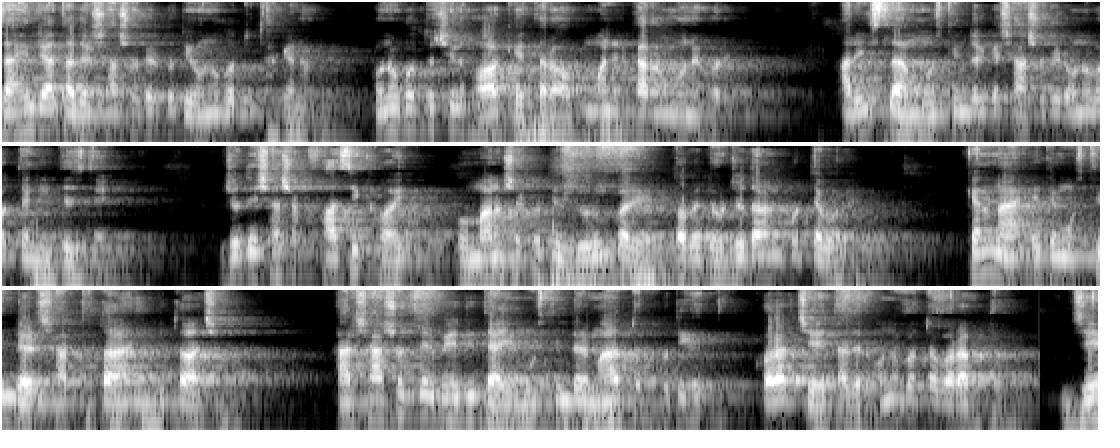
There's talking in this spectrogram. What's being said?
জাহিলরা তাদের শাসকের প্রতি অনুগত থাকে না। অনুগত্যশীল হওয়াকে তারা অপমানের কারণ মনে করে। আর ইসলাম মুসলিমদেরকে শাসকের অনুগত্যের নির্দেশ দেয়। যদি শাসক ফাসিক হয় ও মানুষের প্রতি জুলুম করে, তবে ধৈর্য ধারণ করতে বলে। কেননা, এতে মুসলিমদের স্বার্থতা নিহিত আছে। আর শাসকদের বিরোধিতায় মুসলিমদের মারাত্মক ক্ষতি করার চেয়ে তাদের অনুগত্য করা ভালো। যে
